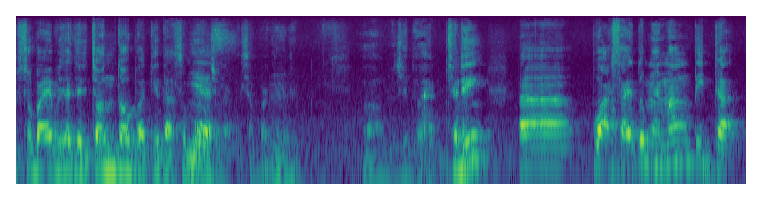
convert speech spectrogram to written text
supaya bisa jadi contoh buat kita semua Yes. juga seperti itu. Oh, puji Tuhan. Jadi eh, puasa itu memang tidak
